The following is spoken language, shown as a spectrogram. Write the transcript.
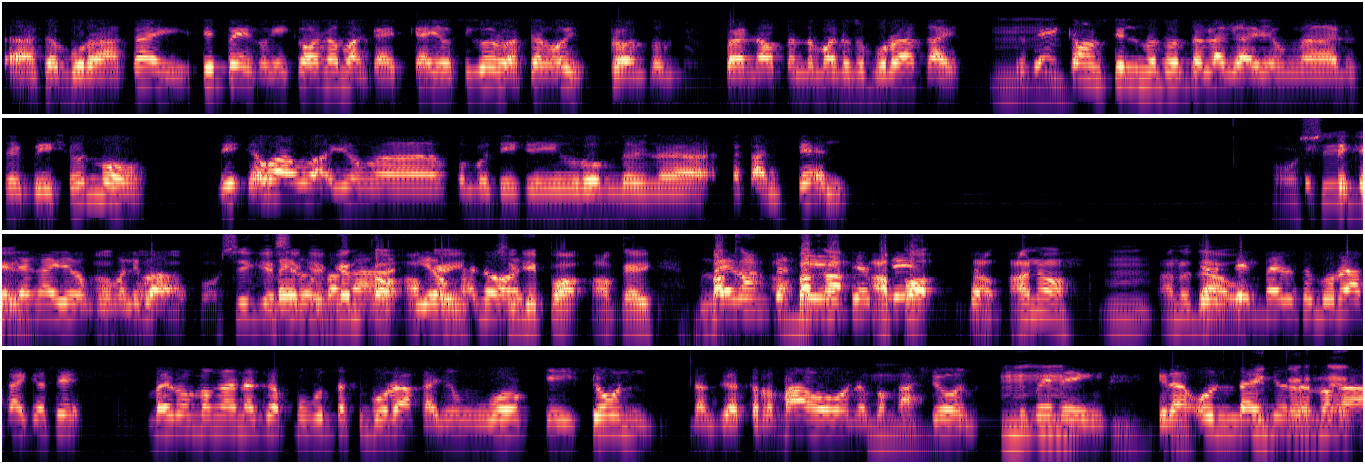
ah, sa Boracay. Siyempre, pag ikaw naman, kahit kayo siguro, sabi, oy, burn, burn out na naman sa Boracay. Mm. Kasi council mo doon talaga yung ah, reservation mo. Di kawawa yung ah, accommodation, yung room doon na na-cancel. O, sige. Especially ngayon, kung halimbawa, opo. Sige, sige, mga- ganito. Okay, yung ano, sige po. Okay. Baka, mayroon kasi, baka, apo, Ted, a- ano? Mm, ano daw? Kasi meron sa Boracay kasi mayroong mga nagpupunta sa Boracay yung workation, nagtatrabaho, na Mm. bakasyon. Mm. Meaning, kina-online yun ng Internet. mga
